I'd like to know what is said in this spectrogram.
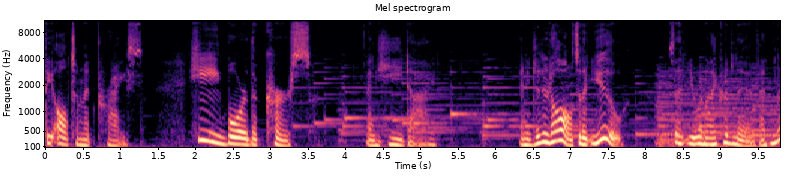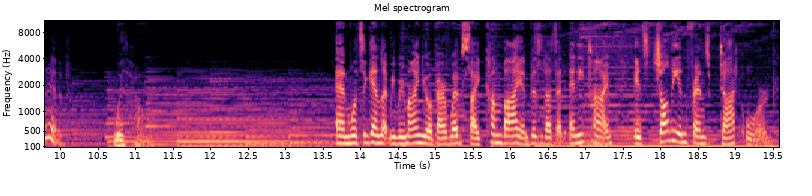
the ultimate price. He bore the curse, and He died. And He did it all so that you, so that you and I could live and live with hope. And once again, let me remind you of our website. Come by and visit us at any time. It's joniandfriends.org.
